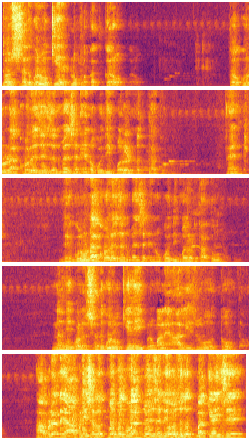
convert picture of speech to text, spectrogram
જો સદગુરુ કે એટલું ફકત કરો, તો ગુરુના ખોરે જે જન્મે છે ને, એનો કોઈ મરણ નથી થતું. હે? જે ગુરુના ખોરે જન્મે છે ને, એનું કોઈ દી મરણ થતું નથી. પણ સદગુરુ કે એ પ્રમાણે હાલી જુઓ તો. આપણને આપણી શરતનો ભગવાન જોઈ છે ને એવો જગતમાં ક્યાંય છે?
